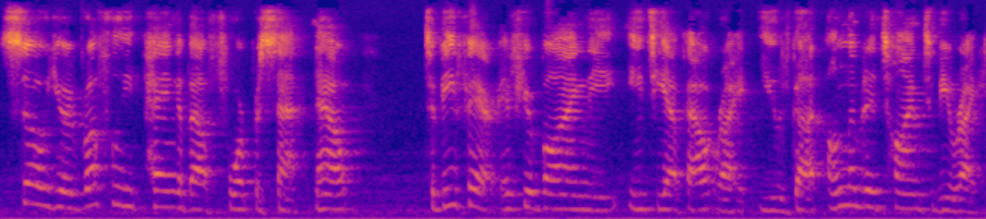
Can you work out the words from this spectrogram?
So you're roughly paying about 4%. Now, to be fair, if you're buying the ETF outright, you've got unlimited time to be right.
